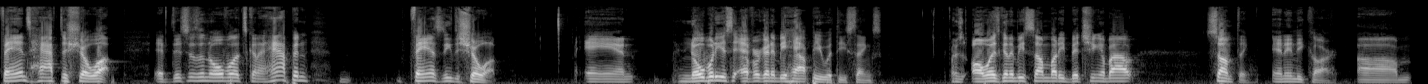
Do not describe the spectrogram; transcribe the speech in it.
fans have to show up. If this is an oval that's going to happen, fans need to show up. And nobody is ever going to be happy with these things. There's always going to be somebody bitching about something in IndyCar. Um,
